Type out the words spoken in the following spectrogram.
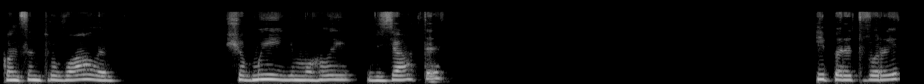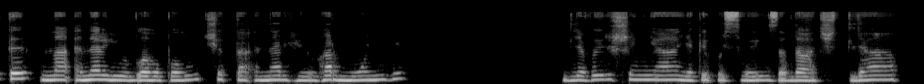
концентрували, щоб ми її могли взяти і перетворити на енергію благополуччя та енергію гармонії для вирішення якихось своїх задач, для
